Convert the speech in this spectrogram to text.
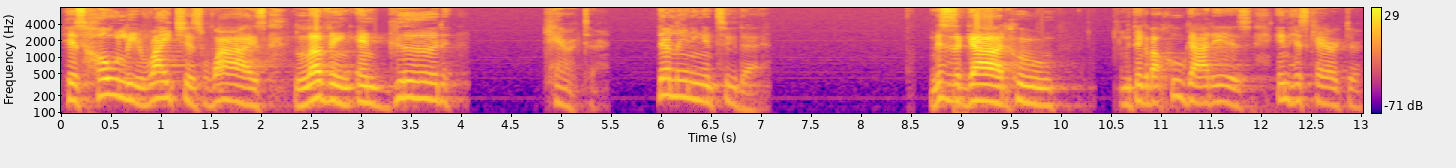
His holy, righteous, wise, loving, and good character. They're leaning into that. And this is a God who, we think about who God is in his character,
